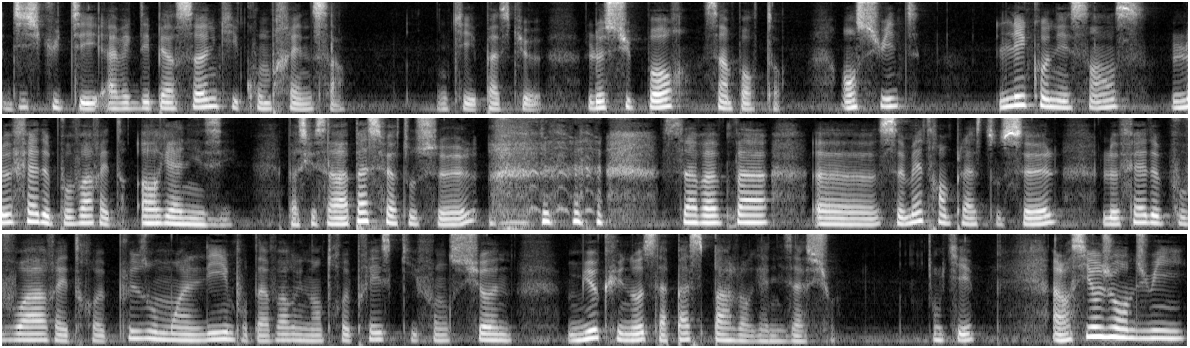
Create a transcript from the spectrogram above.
discuter avec des personnes qui comprennent ça. ok Parce que le support, c'est important. Ensuite, les connaissances, le fait de pouvoir être organisé parce que ça va pas se faire tout seul, ça va pas euh, se mettre en place tout seul. Le fait de pouvoir être plus ou moins libre, d'avoir une entreprise qui fonctionne mieux qu'une autre, ça passe par l'organisation. Ok? Alors si aujourd'hui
